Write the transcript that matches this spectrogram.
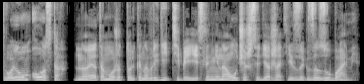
«Твой ум остр, но это может только навредить тебе, если не научишься держать язык за зубами».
